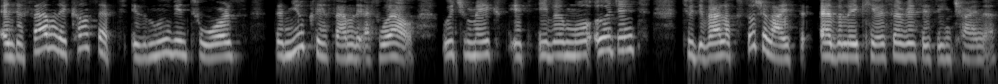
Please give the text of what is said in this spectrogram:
and the family concept is moving towards the nuclear family as well, which makes it even more urgent to develop socialized elderly care services in China.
